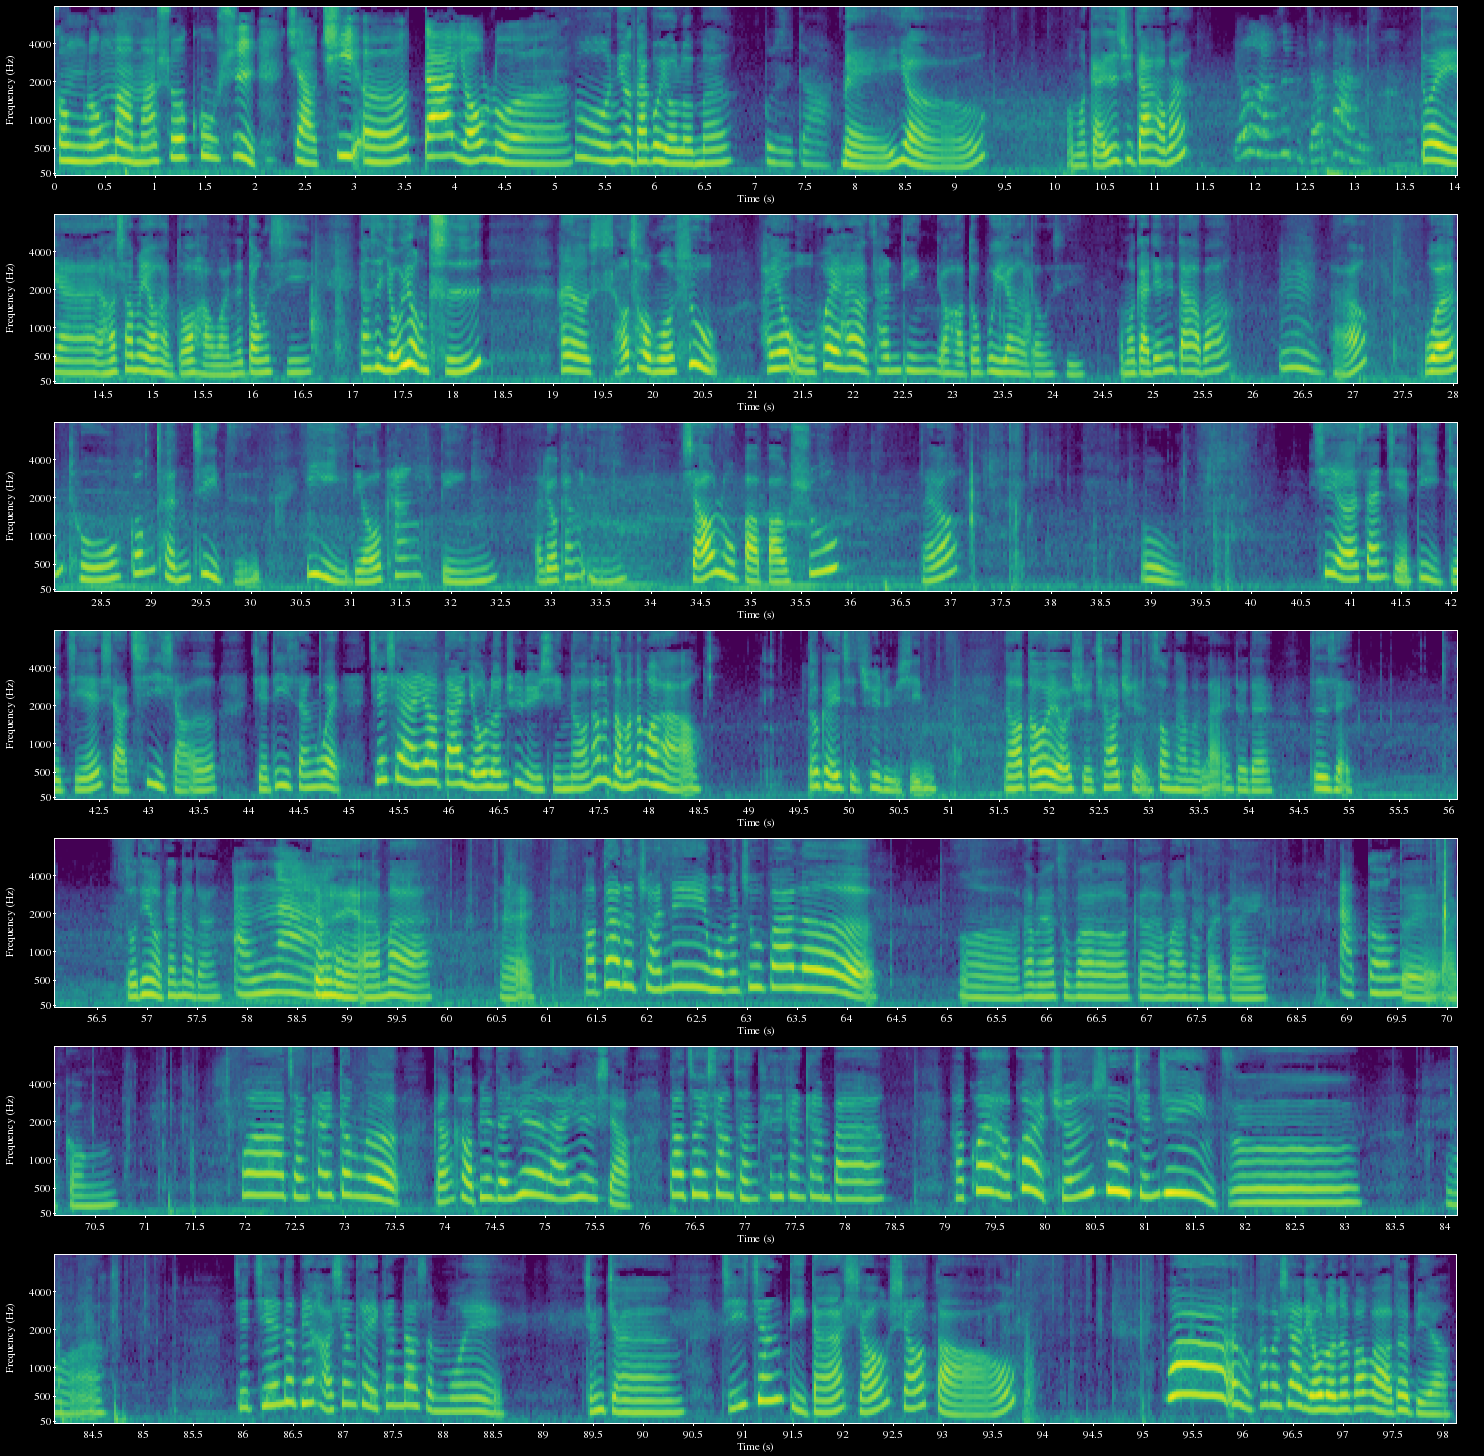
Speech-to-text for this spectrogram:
恐龙妈妈说故事：小企鹅搭邮轮。哦，你有搭过邮轮吗？不知道。没有。我们改日去搭好吗？游轮是比较大的船。对呀，然后上面有很多好玩的东西，像是游泳池，还有小丑魔术，还有舞会，还有餐厅，有好多不一样的东西。我们改天去搭好不好？嗯，好。文图：工藤纪子，译：刘康林，啊，刘康怡，小鲁宝宝书，来喽。哦，企鹅三姐弟，姐姐小企小鹅，姐弟三位，接下来要搭邮轮去旅行哦。他们怎么那么好？都可以一起去旅行，然后都会有雪橇犬送他们来，对不对？这是谁？昨天有看到的阿妈，对阿嬷，对，好大的船呢，我们出发了。嗯，他们要出发喽，跟阿嬷说拜拜。阿公，对阿公。哇，船开动了，港口变得越来越小，到最上层去看看吧。好快，好快，全速前进，滋！哇。姐姐那边好像可以看到什么诶，讲讲，即将抵达小小岛。哇哦，他们下游轮的方法好特别啊！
